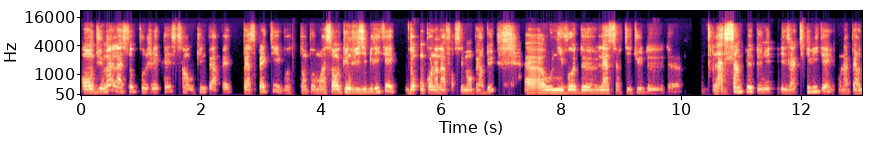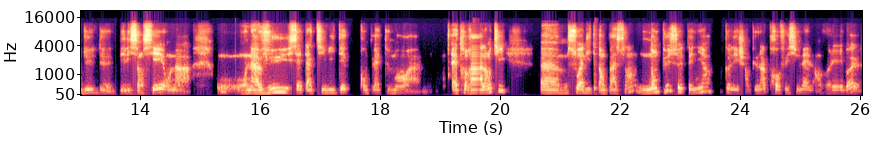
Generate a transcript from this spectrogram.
ont du mal à se projeter sans aucune perspective, autant pour moi, sans aucune visibilité. Donc, on en a forcément perdu euh, au niveau de l'incertitude de, la simple tenue des activités. On a perdu des licenciés, on a, on a vu cette activité complètement être ralentie. Soit dit en passant, n'ont pu se tenir que les championnats professionnels en volleyball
